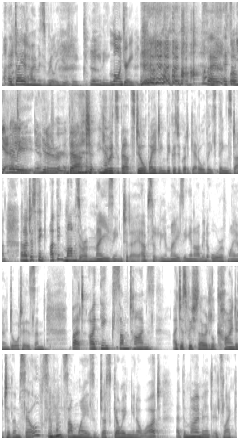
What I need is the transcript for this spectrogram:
home, a day at home is really usually cleaning, Laundry. so it's Well, not yeah, really, yeah, you know, true. about you. It's about still waiting because you've got to get all these things done. And I just think, I think mums are amazing today, absolutely amazing. And I'm in awe of my own daughters. And, but I think sometimes I just wish they were a little kinder to themselves Mm-hmm. in some ways of just going, you know what? At the moment, it's like.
